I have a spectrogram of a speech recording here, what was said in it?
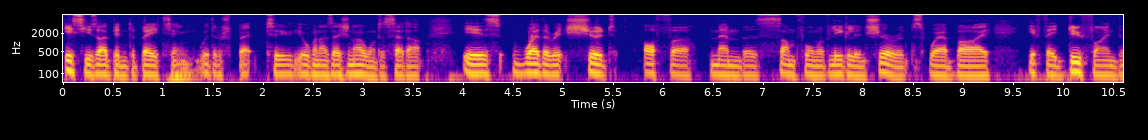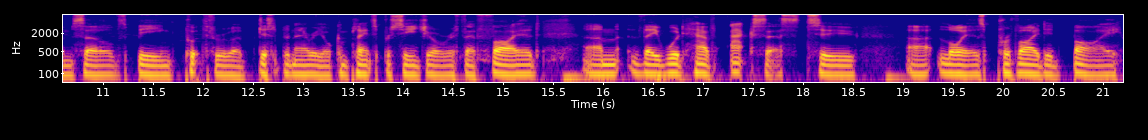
issues I've been debating with respect to the organisation I want to set up is whether it should offer members some form of legal insurance whereby if they do find themselves being put through a disciplinary or complaints procedure or if they're fired, um, they would have access to uh, lawyers provided by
